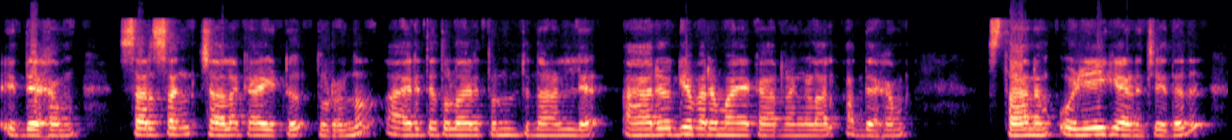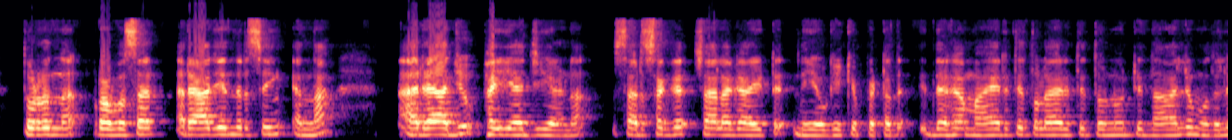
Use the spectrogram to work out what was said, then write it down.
ഇദ്ദേഹം സർസംഘ് ചാലക്കായിട്ട് തുടർന്നു. ആയിരത്തി തൊള്ളായിരത്തി തൊണ്ണൂറ്റി നാലിൽ ആരോഗ്യപരമായ കാരണങ്ങളാൽ അദ്ദേഹം സ്ഥാനം ഒഴിയുകയാണ് ചെയ്തത്. തുടർന്ന് പ്രൊഫസർ രാജേന്ദ്ര സിംഗ് എന്ന രാജു ഭയ്യാജിയാണ് സർസംഘ് ചാലകായിട്ട് നിയോഗിക്കപ്പെട്ടത്. ഇദ്ദേഹം ആയിരത്തി തൊള്ളായിരത്തി തൊണ്ണൂറ്റി നാല് മുതൽ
